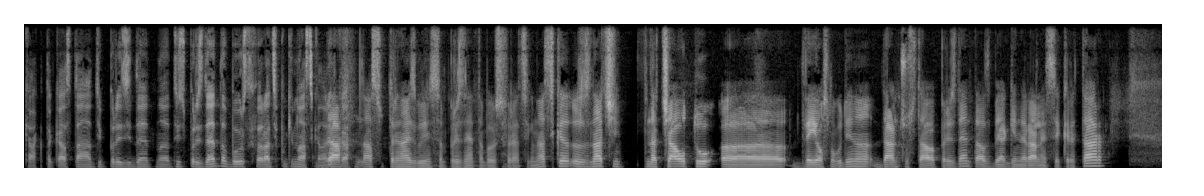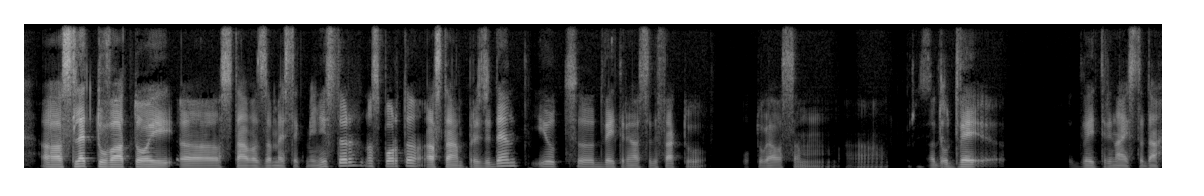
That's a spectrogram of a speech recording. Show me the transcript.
как така стана ти президент на... Ти си президент на Българска федерация по гимнастика, нали Да, така? аз от 13 години съм президент на Българска федерация гимнастика. Значи в началото а, 2008 година Данчо става президент, аз бях генерален секретар. А, след това той а, става заместник министър на спорта, аз ставам президент и от а, 2013 де факто от тогава съм а, от две- 2013, да.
